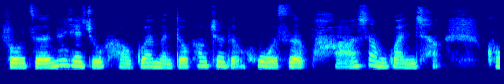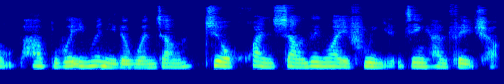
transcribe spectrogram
否则那些主考官们都靠这等货色爬上官场，恐怕不会因为你的文章就换上另外一副眼睛和肺肠。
